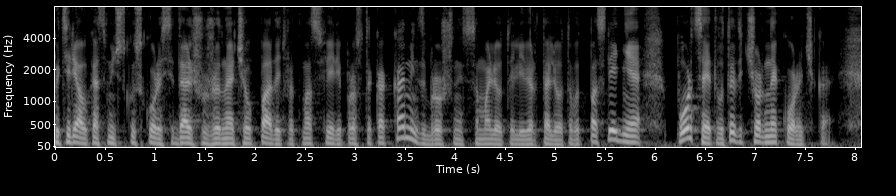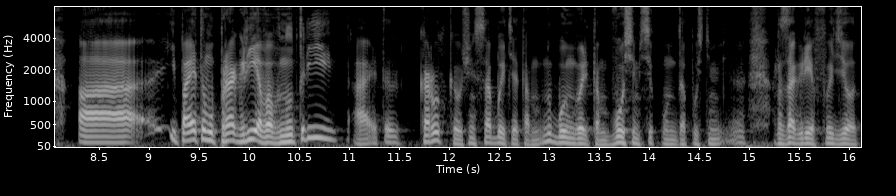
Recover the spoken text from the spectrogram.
потерял космическую скорость и дальше уже начал падать в атмосфере просто как камень, сброшенный с самолета или вертолета. Вот последняя порция — это вот эта черная корочка. А, и поэтому прогрева внутри, а это короткое очень событие, там, ну, будем говорить, там 8 секунд, допустим, э, разогрев идет.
